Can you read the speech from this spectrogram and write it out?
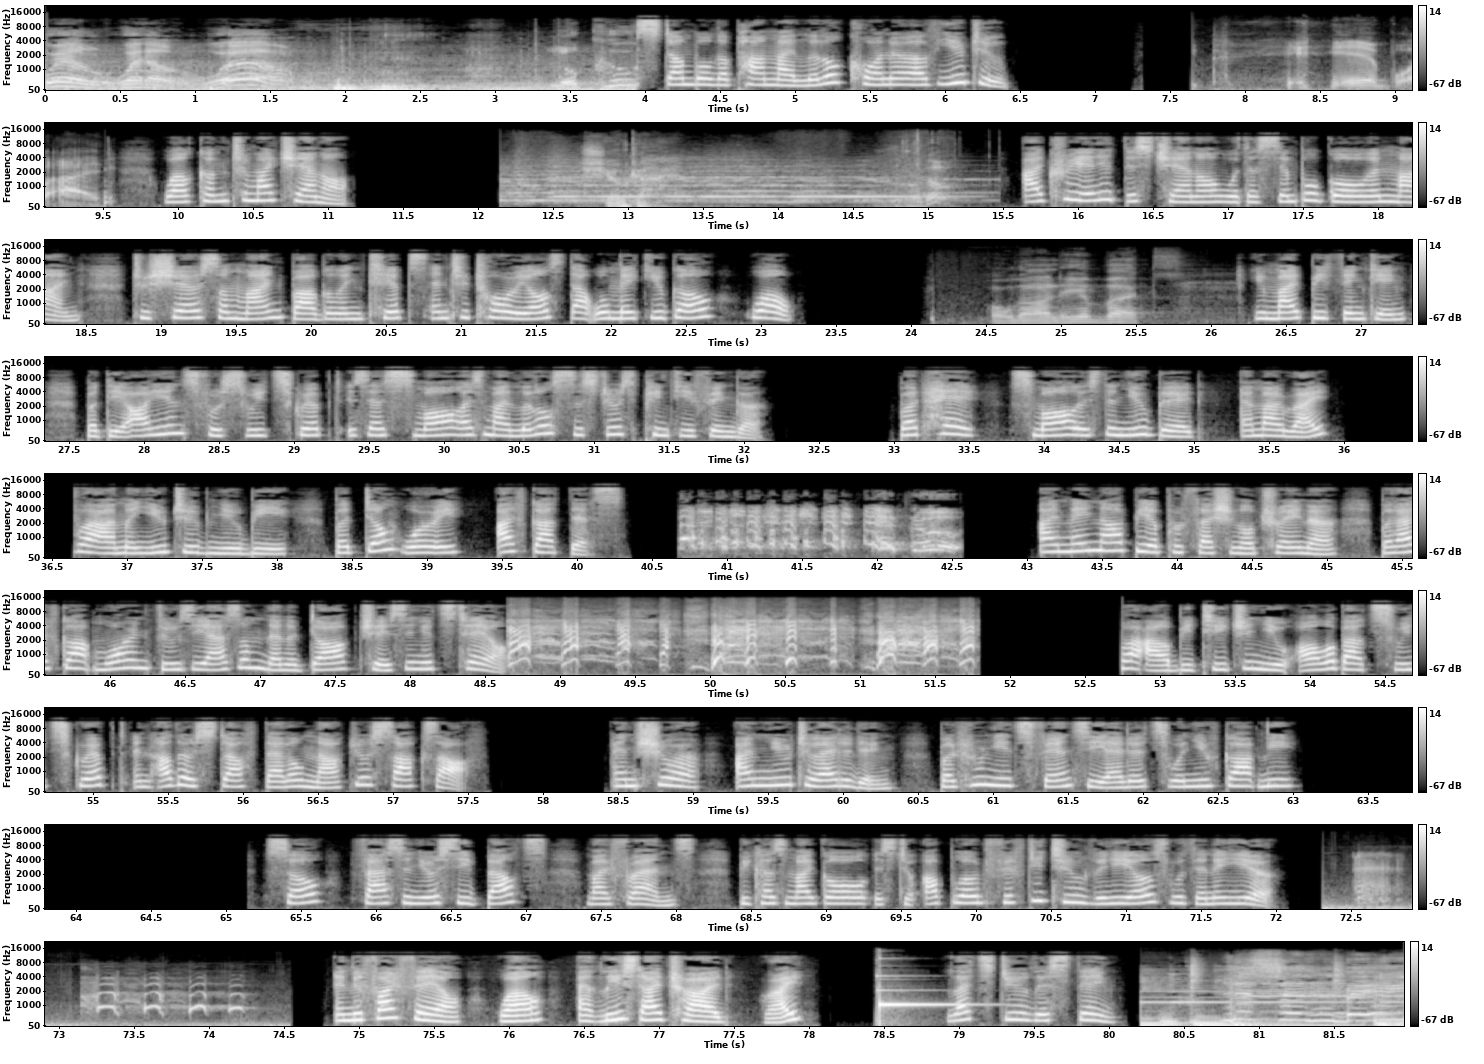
Well, well, well. Look who. Stumbled upon my little corner of YouTube. yeah, boy. Welcome to my channel. Showtime. I created this channel with a simple goal in mind, to share some mind-boggling tips and tutorials that will make you go, whoa. Hold on to your butts. You might be thinking, but the audience for SuiteScript is as small as my little sister's pinky finger. But hey, small is the new big, am I right? Well, I'm a YouTube newbie, but don't worry, I've got this. I may not be a professional trainer, but I've got more enthusiasm than a dog chasing its tail. Well, I'll be teaching you all about SuiteScript and other stuff that'll knock your socks off. And sure, I'm new to editing, but who needs fancy edits when you've got me? So, fasten your seatbelts, my friends, because my goal is to upload 52 videos within a year. And if I fail, well, at least I tried, right? Let's do this thing. Listen, baby.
